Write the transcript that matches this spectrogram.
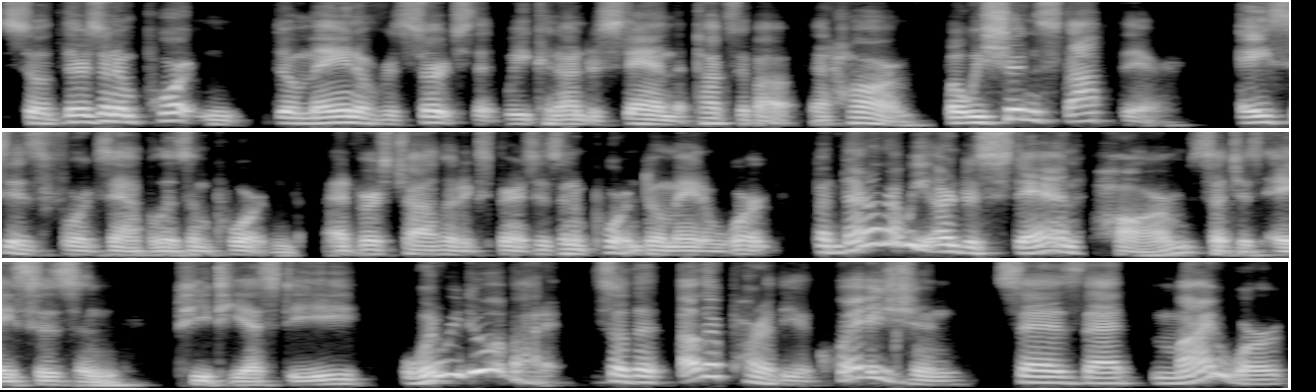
So there's an important domain of research that we can understand that talks about that harm. But we shouldn't stop there. ACEs, for example, is important. Adverse childhood experience is an important domain of work. But now that we understand harm, such as ACEs and PTSD, what do we do about it? So the other part of the equation says that my work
